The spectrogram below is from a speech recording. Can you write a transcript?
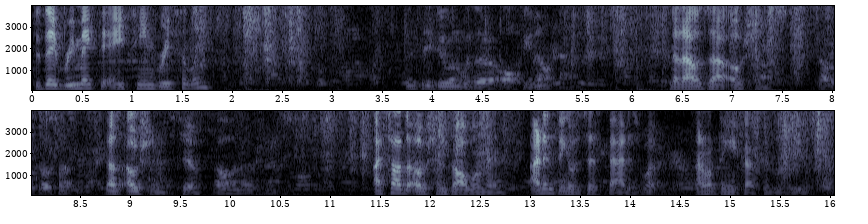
Did they remake the A team recently? Didn't they do one with a all female? No, that was uh, Oceans. That was Ghostbusters. That was Oceans too. Oh, and Oceans. I saw the Oceans All Women. I didn't think it was as bad as what. I don't think it got good reviews.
